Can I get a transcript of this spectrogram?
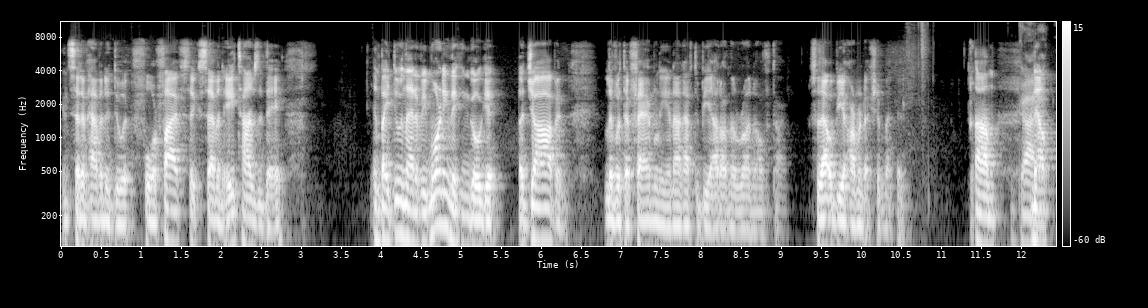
instead of having to do it four, five, six, seven, eight times a day. And by doing that every morning, they can go get a job and live with their family and not have to be out on the run all the time. So that would be a harm reduction method. Um, Got now, it.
